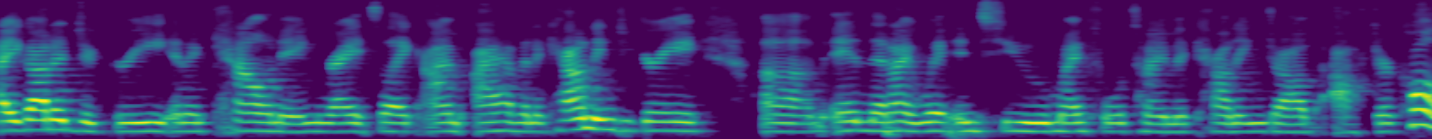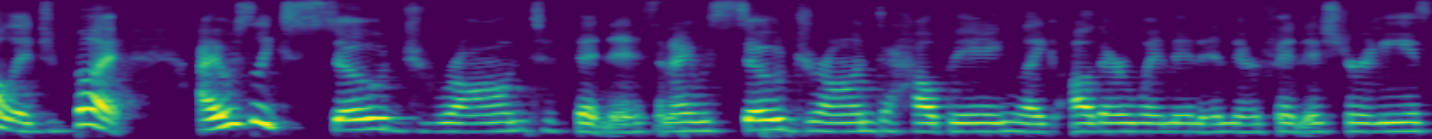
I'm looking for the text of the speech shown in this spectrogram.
I got a degree in accounting, right? So like I'm I have an accounting degree, um, and then I went into my full time accounting job after college. But I was like so drawn to fitness and I was so drawn to helping like other women in their fitness journeys.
